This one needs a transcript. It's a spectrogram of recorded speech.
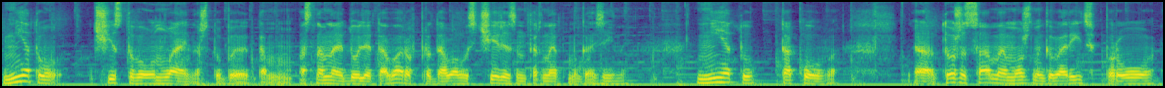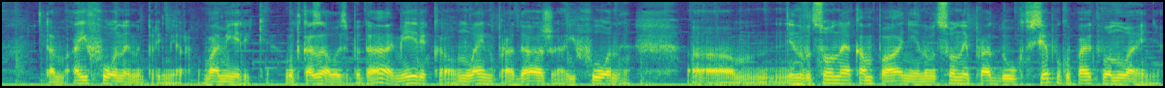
Нету чистого онлайна, чтобы там основная доля товаров продавалась через интернет-магазины. Нету такого. А, то же самое можно говорить про там, айфоны, например, в Америке. Вот казалось бы, да, Америка, онлайн-продажи, айфоны, э, инновационная компания, инновационный продукт. Все покупают в онлайне.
